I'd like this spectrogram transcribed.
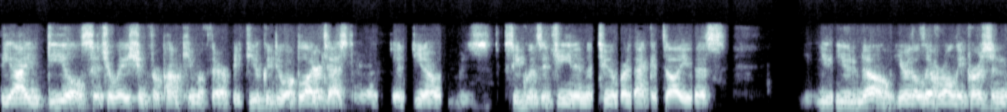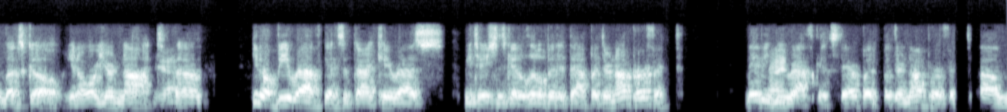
the ideal situation for pump chemotherapy. If you could do a blood sure. test, you know, sequence a gene in the tumor that could tell you this, you, you'd know you're the liver only person. Let's go, you know, or you're not. Yeah. Um, you know, BRAF gets at that. KRAS mutations get a little bit at that, but they're not perfect. Maybe right. BRAF gets there, but but they're not perfect. Um,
